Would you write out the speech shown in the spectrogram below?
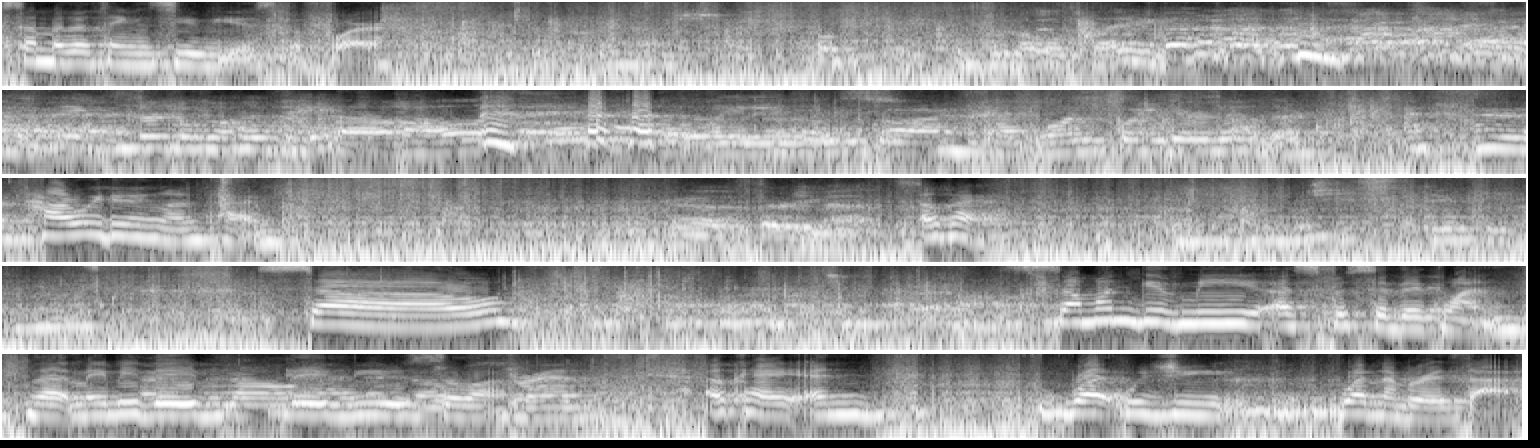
some of the things you've used before. The whole thing. Circle the whole page. The whole thing. At one point or another. How are we doing on time? Another 30 minutes. Okay. So, someone give me a specific one that maybe they've they've used a lot. Strength, Okay, and what would you? What number is that?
